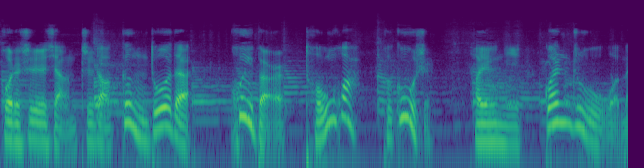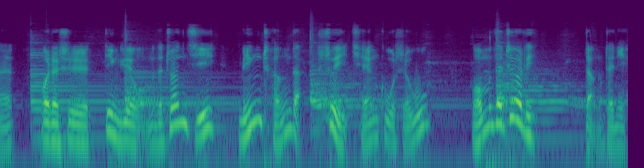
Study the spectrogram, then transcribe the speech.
或者是想知道更多的绘本、童话和故事，欢迎你关注我们，或者是订阅我们的专辑《名城的睡前故事屋》，我们在这里等着你。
